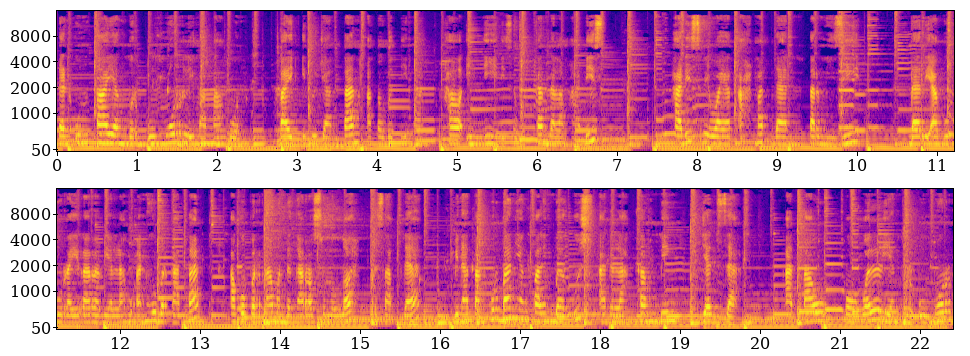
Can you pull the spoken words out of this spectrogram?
dan unta yang berumur lima tahun, baik itu jantan atau betina. Hal ini disebutkan dalam hadis hadis riwayat Ahmad dan Tarmizi dari Abu Hurairah radhiyallahu anhu berkata, aku pernah mendengar Rasulullah bersabda, binatang kurban yang paling bagus adalah kambing jadza atau powel yang berumur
